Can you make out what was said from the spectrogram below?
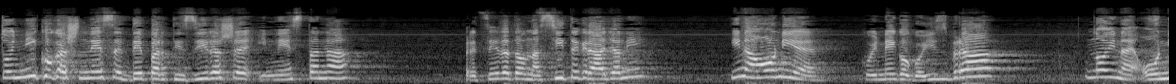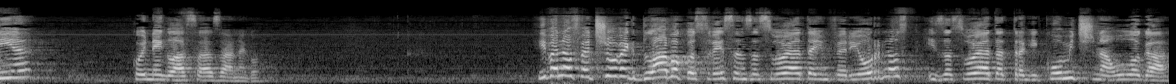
Тој никогаш не се департизираше и не стана председател на сите граѓани и на оние кои него го избраа, но и на оние кои не гласаа за него. Иванов е човек длабоко свесен за својата инфериорност и за својата трагикомична улога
